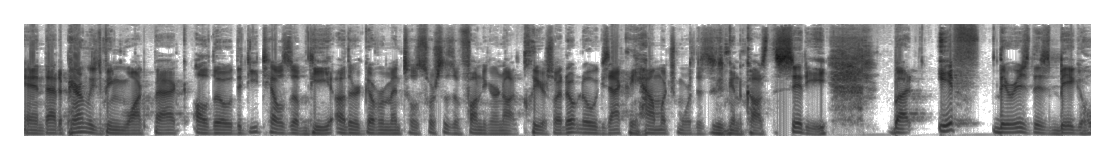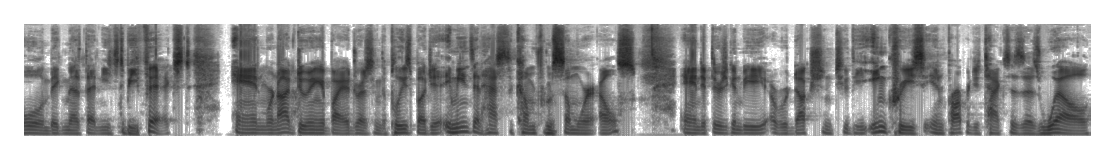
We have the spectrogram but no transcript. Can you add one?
and that apparently is being walked back, although the details of the other governmental sources of funding are not clear. So I don't know exactly how much more this is going to cost the city. But if there is this big hole and big mess that needs to be fixed, and we're not doing it by addressing the police budget, it means it has to come from somewhere else. And if there's going to be a reduction to the increase in property taxes as well,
